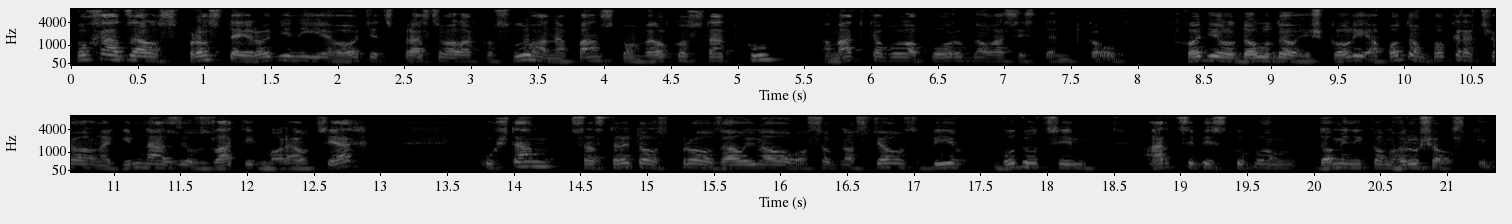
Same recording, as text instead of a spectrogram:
Pochádzal z prostej rodiny, jeho otec pracoval ako sluha na pánskom veľkostatku a matka bola pôrodnou asistentkou. Chodil do ľudovej školy a potom pokračoval na gymnáziu v Zlatých Moravciach. Už tam sa stretol s prvou zaujímavou osobnosťou, s budúcim arcibiskupom Dominikom Hrušovským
